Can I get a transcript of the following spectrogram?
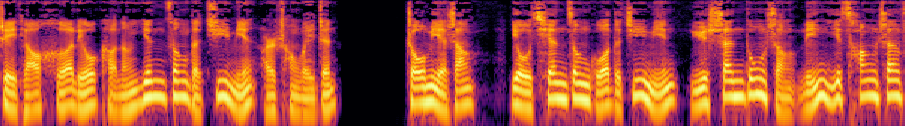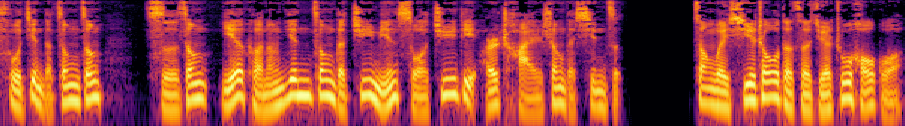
这条河流可能因曾的居民而称为真。周灭商，又迁曾国的居民于山东省临沂苍山附近的曾曾。此曾也可能因曾的居民所居地而产生的新字。曾为西周的子爵诸侯国，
